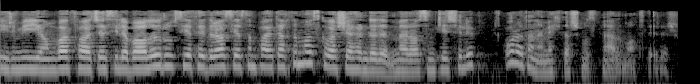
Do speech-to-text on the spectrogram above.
20 yanvar faciəsi ilə bağlı Rusiya Federasiyasının paytaxtı Moskva şəhərində də mərasim keçirilib. Oradan əməkdaşımız məlumat verir.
